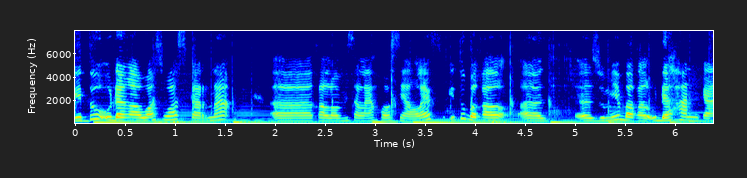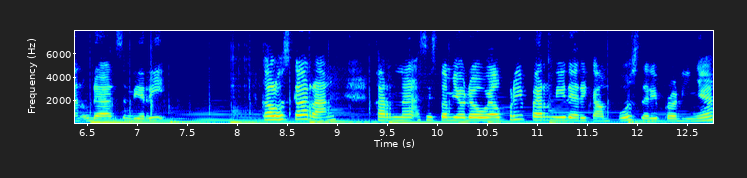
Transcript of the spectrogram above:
itu udah nggak was was karena uh, kalau misalnya hostnya live itu bakal uh, zoomnya bakal udahan kan udahan sendiri. Kalau sekarang karena sistemnya udah well prepare nih dari kampus dari prodinya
